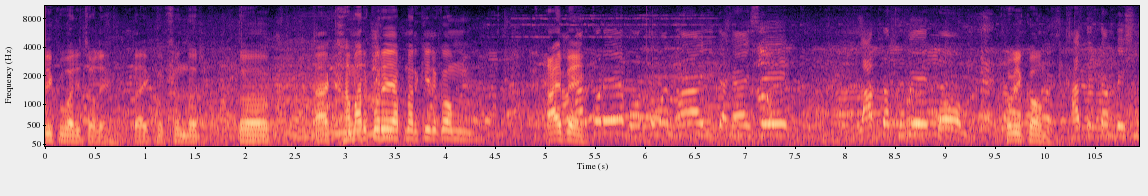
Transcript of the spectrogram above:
রিকভারি চলে। তাই খুব সুন্দর। তো খামার করে আপনার কীরকম পায় খামার বর্তমান ভাই দেখা যাচ্ছে লাভটা খুবই কম। খুবই কম। খাদ্যের দাম বেশি।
